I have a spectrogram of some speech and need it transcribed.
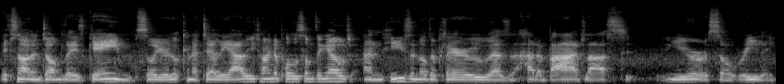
it's not in Ndombele's game. So you're looking at Dele Alli trying to pull something out, and he's another player who has had a bad last year or so, really.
